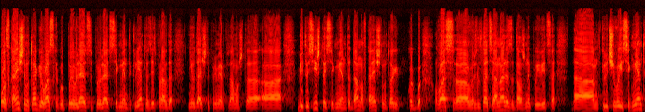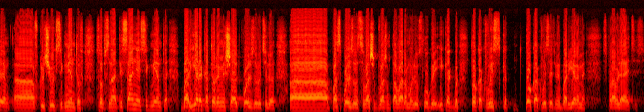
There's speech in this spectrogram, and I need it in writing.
вот, в конечном итоге у вас как бы появляются, появляются сегменты клиентов. Здесь, правда, неудачный пример, потому что э, B2C-шные сегменты, да, но в конечном итоге как бы у вас э, в результате анализа должны появиться э, ключевые сегменты. В ключевых сегментах, собственно, описание сегмента, барьеры, которые мешают пользователю воспользоваться вашим, вашим товаром или услугой, и как бы то, как вы, как, то, как вы с этими барьерами справляетесь.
